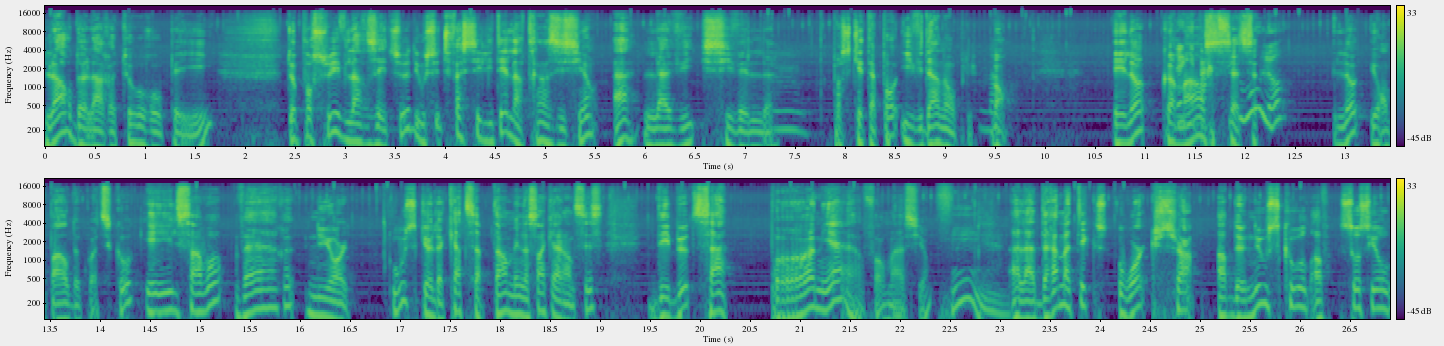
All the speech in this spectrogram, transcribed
lors de leur retour au pays, de poursuivre leurs études et aussi de faciliter leur transition à la vie civile. Parce qu'il n'était pas évident non plus. Non. Bon. Et là il commence... parti cette- où, là? Là, on parle de Quaticook et il s'en va vers New York, où ce que le 4 septembre 1946 débute sa première formation Hmm. à la Dramatic Workshop of the New School of Social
